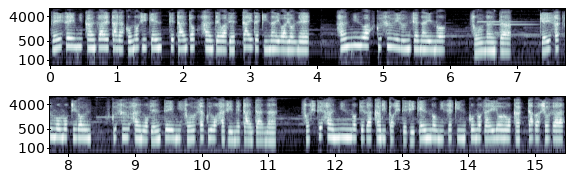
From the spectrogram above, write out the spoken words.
冷静に考えたらこの事件って単独犯では絶対できないわよね。犯人は複数いるんじゃないのそうなんだ。警察ももちろん、複数犯を前提に捜索を始めたんだな。そして犯人の手がかりとして事件の偽金庫の材料を買った場所が、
